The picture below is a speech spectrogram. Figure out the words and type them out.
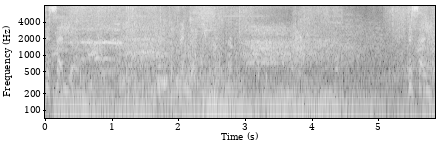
Descendo! Defender! Descendo!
